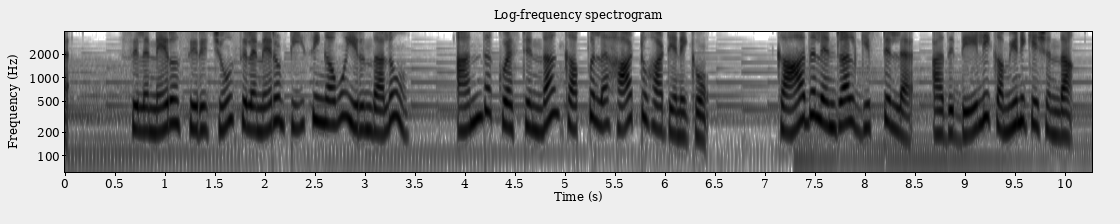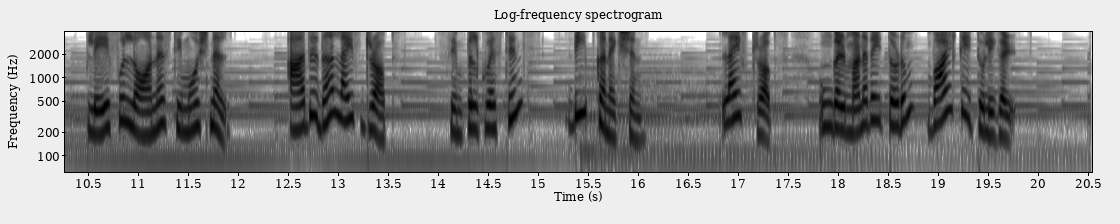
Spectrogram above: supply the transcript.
சில நேரம் சிரிச்சும் சில நேரம் டீசிங்காவும் இருந்தாலும் அந்த கொஸ்டின் தான் கப்புல ஹார்ட் டு ஹார்ட் இணைக்கும். காதல் என்றால் கிஃப்ட் இல்ல. அது டெய்லி கம்யூனிகேஷன் தான். பிளேஃபுல் ஆனஸ்ட் இமோஷனல் அதுதான் life drops simple questions deep connection life drops உங்கள் மனதை தொடும் வாழ்க்கை துளிகள்.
